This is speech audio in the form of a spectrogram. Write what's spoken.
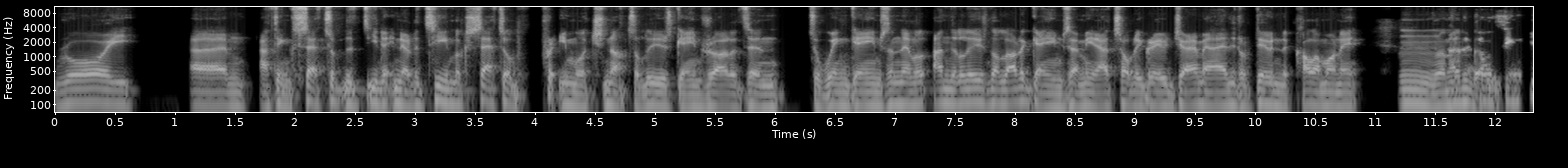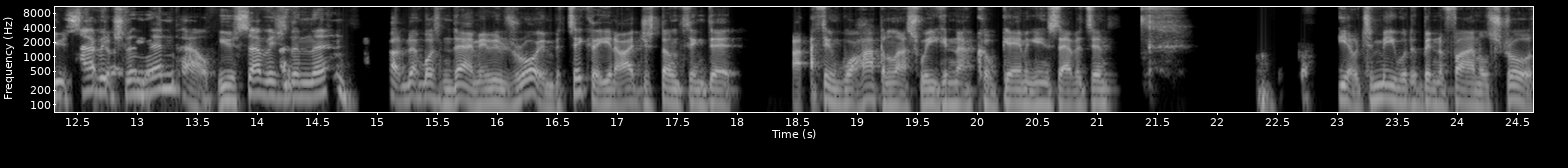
Roy, um, I think, sets up the you know, you know the team looks set up pretty much not to lose games rather than to win games, and then and they're losing a lot of games. I mean, I totally agree with Jeremy. I ended up doing the column on it. Mm, I, don't think you savaged them then, pal. You savaged them then. Well, that wasn't them. It was Roy in particular. You know, I just don't think that. I think what happened last week in that cup game against Everton, you know, to me would have been the final straw.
